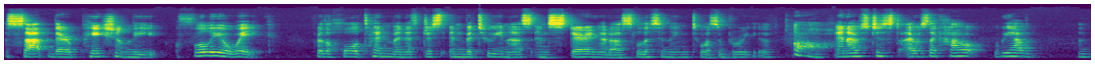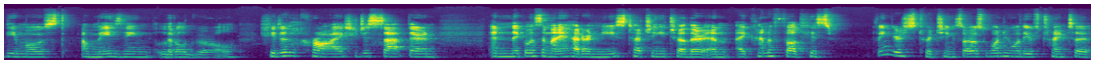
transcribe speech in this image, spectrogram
sat there patiently, fully awake for the whole 10 minutes just in between us and staring at us listening to us breathe. Oh, and i was just i was like how we have the most amazing little girl. She didn't cry. She just sat there and and nicholas and i had our knees touching each other and i kind of felt his fingers twitching. So i was wondering whether he was trying to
